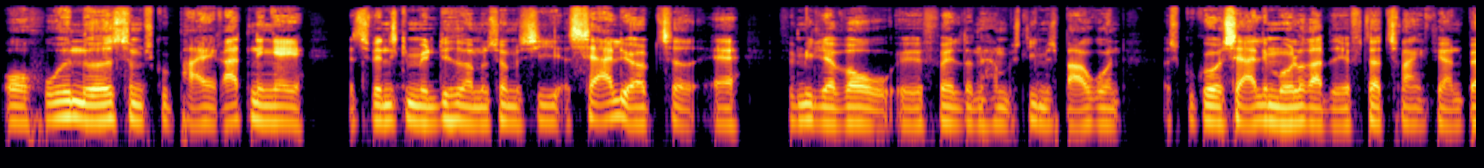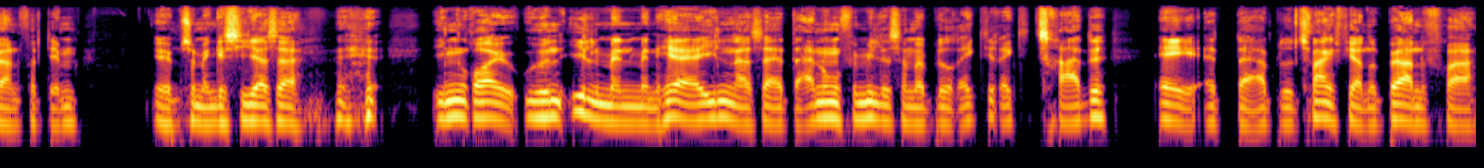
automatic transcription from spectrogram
overhovedet noget, som skulle pege i retning af, at svenske myndigheder, man så må sige, er særlig optaget af familier, hvor øh, forældrene har muslims baggrund, og skulle gå særlig målrettet efter at tvangfjerne børn fra dem. Øh, så man kan sige, altså, ingen røg uden ild, men, men her er ilden altså, at der er nogle familier, som er blevet rigtig, rigtig trætte af, at der er blevet tvangsfjernet børn fra,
